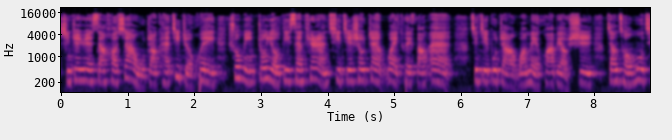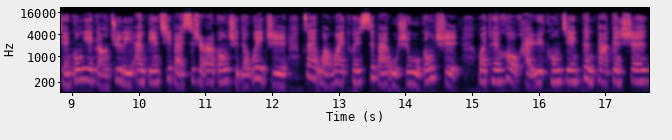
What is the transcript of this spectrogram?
行政院三号下午召开记者会，说明中油第三天然气接收站外推方案。经济部长王美花表示，将从目前工业港距离岸边七百四十二公尺的位置，再往外推四百五十五公尺。外推后，海域空间更大更深，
